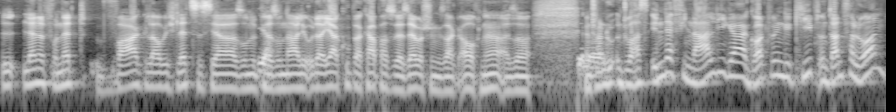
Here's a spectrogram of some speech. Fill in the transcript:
Leonard Fournette war, glaube ich, letztes Jahr so eine Personalie. Ja. Oder ja, Cooper Cup hast du ja selber schon gesagt auch, ne? Also, genau. und du hast in der Finalliga Godwin gekeept und dann verloren?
